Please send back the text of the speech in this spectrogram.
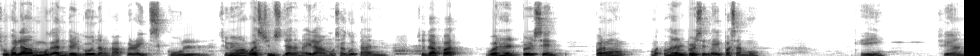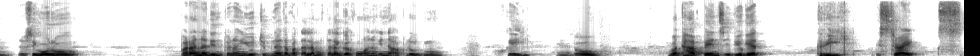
so, kailangan mo mag-undergo ng copyright school. So, may mga questions dyan na kailangan mong sagutan. So, dapat 100%, parang 100% maipasa mo. Okay? So, yan. So, siguro, paraan na din to ng YouTube na dapat alam mo talaga kung anong ina-upload mo. Okay? Yan. So, what happens if you get 3 strikes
